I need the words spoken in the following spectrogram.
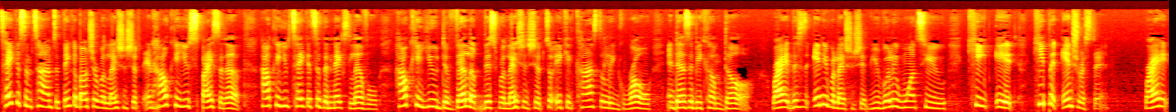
taking some time to think about your relationship and how can you spice it up? How can you take it to the next level? How can you develop this relationship so it can constantly grow and doesn't become dull? Right? This is any relationship. You really want to keep it keep it interesting, right?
